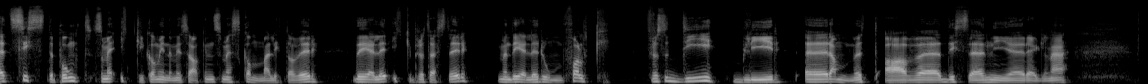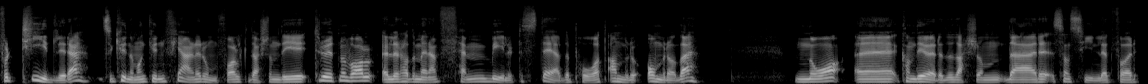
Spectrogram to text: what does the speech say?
Et siste punkt som jeg ikke kom innom i saken, som jeg skammer meg litt over. Det gjelder ikke protester, men det gjelder romfolk. For også de blir eh, rammet av eh, disse nye reglene. For tidligere så kunne man kun fjerne romfolk dersom de truet med vold eller hadde mer enn fem biler til stede på et område. Nå eh, kan de gjøre det dersom det er sannsynlighet for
